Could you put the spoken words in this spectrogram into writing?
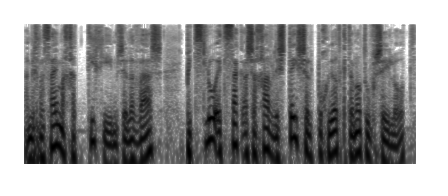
המכנסיים החתיכיים שלבש, פיצלו את שק אשכיו לשתי שלפוחיות קטנות ובשלות,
